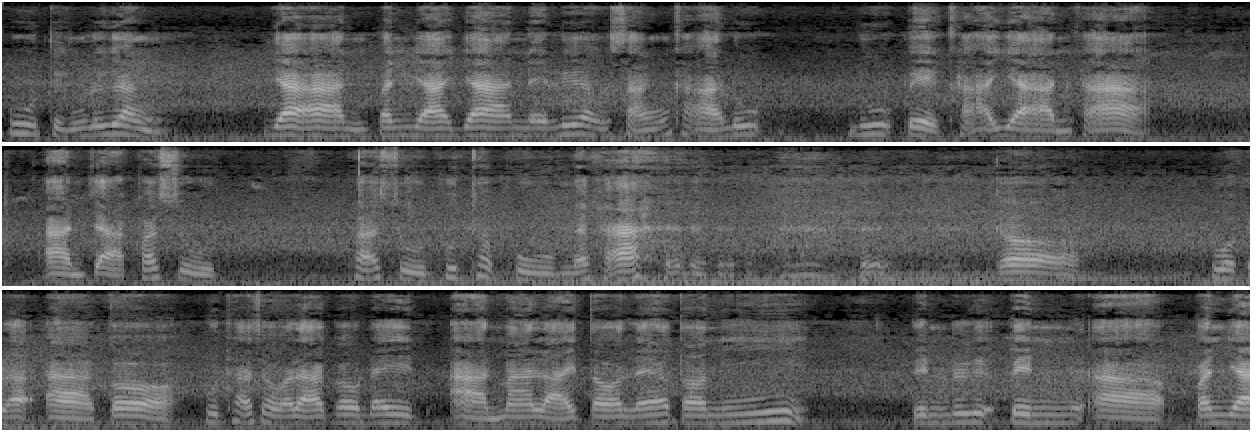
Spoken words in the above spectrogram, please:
พูดถึงเรื่อง ญาณปัญญาญาณในเรื่องสังขารุรุเปกขายานค่ะ อ่านจากพระสูตรพระสูตรพุทธภูมินะคะ ก็พวกละอ่าก็พุทธสวราก็ได้อ่านมาหลายตอนแล้วตอนนี้เป็นเรือเป็นอ่าปัญญา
